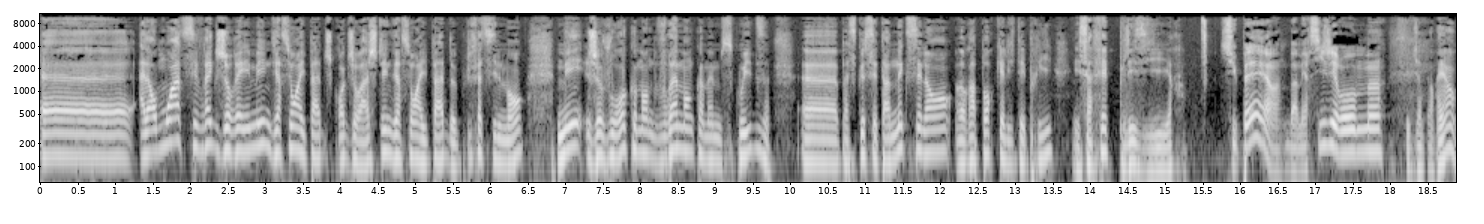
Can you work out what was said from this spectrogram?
Euh, alors moi, c'est vrai que j'aurais aimé une version iPad. Je crois que j'aurais acheté une version iPad plus facilement, mais je vous recommande vraiment quand même Squids euh, parce que c'est un excellent rapport qualité-prix et ça fait plaisir. Super, bah merci Jérôme. C'est déjà rien.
